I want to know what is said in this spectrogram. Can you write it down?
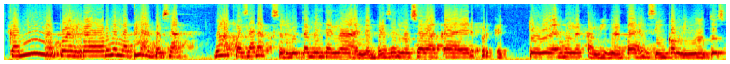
camina por alrededor de la planta. O sea, no va a pasar absolutamente nada. La empresa no se va a caer porque tú des una caminata de cinco minutos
